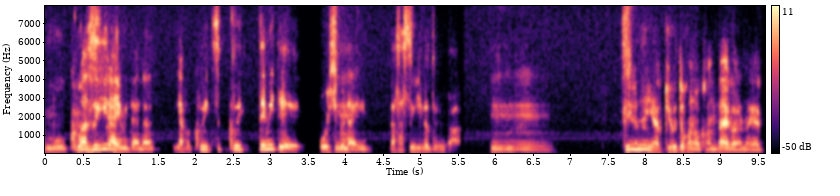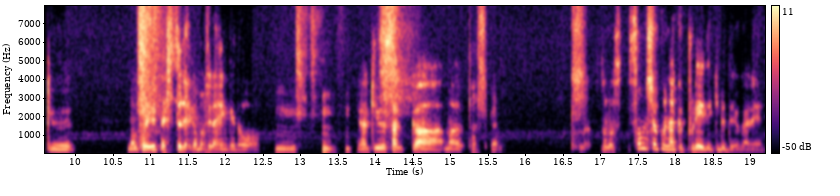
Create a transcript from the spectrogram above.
もう食わず嫌いみたいなやっぱ食いつ食ってみて美味しくない、なさすぎるというか。うんうん全然野球とかの簡単やからな野球。まあこれ言ったら失礼かもしれへんけど。うん。うん野球サッカーまあ確かに。その遜色なくプレーできるというかね。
